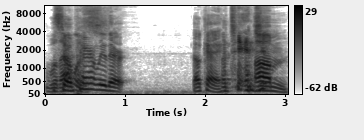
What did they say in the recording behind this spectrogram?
Well, so apparently they're. Okay. a tangent. Um.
